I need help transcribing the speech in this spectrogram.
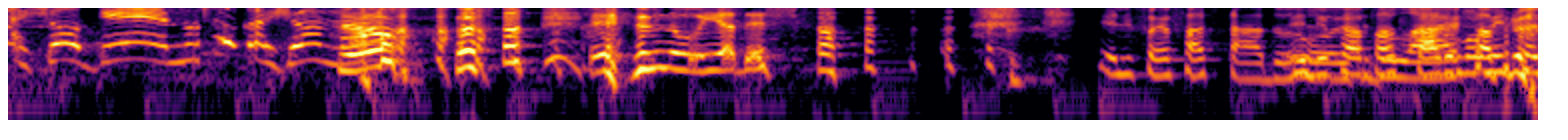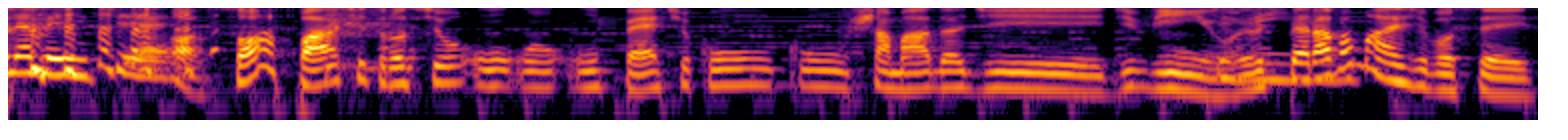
Cachorro gay, não sou cachorro, não. Então, ele não ia deixar. Ele foi afastado Ele hoje foi do afastado lar, só pra- momentaneamente. é. Ó, só a Paty trouxe um, um, um pet com, com chamada de, de vinho. De Eu vinho. esperava mais de vocês.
